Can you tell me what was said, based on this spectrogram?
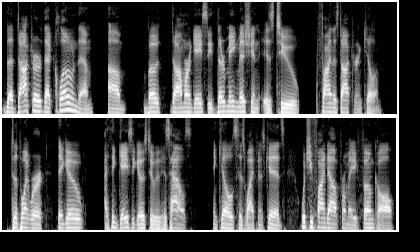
the doctor that cloned them. Um, both Dahmer and Gacy, their main mission is to find this doctor and kill him. To the point where they go, I think Gacy goes to his house and kills his wife and his kids, which you find out from a phone call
